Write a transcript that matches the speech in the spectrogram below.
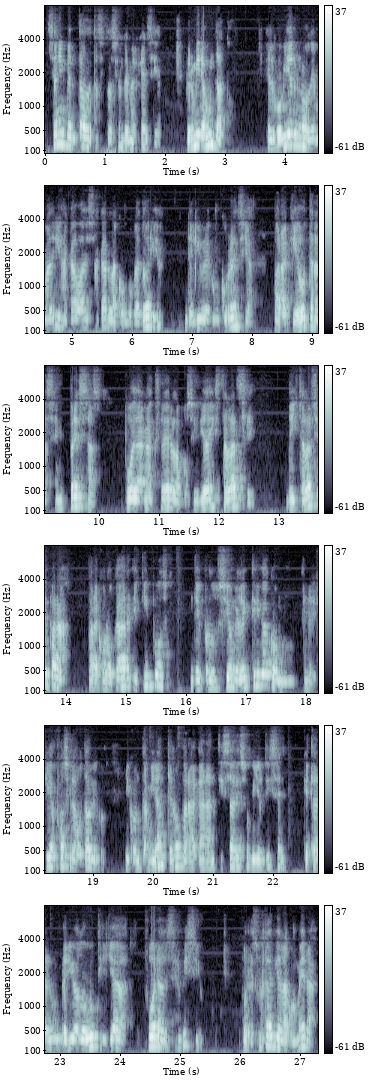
se han inventado esta situación de emergencia. Pero mira, un dato. El gobierno de Madrid acaba de sacar la convocatoria de libre concurrencia para que otras empresas puedan acceder a la posibilidad de instalarse, de instalarse para, para colocar equipos de producción eléctrica con energía fósil agotable y contaminante, ¿no? Para garantizar eso que ellos dicen que están en un periodo útil ya fuera de servicio. Pues resulta que La Gomera,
